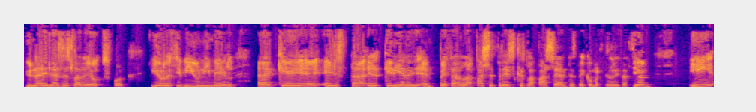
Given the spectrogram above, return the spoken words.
Y una de ellas es la de Oxford. Yo recibí un email eh, que eh, eh, querían empezar la fase 3, que es la fase antes de comercialización, y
